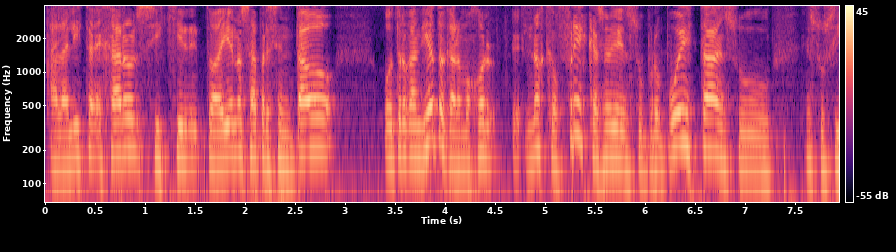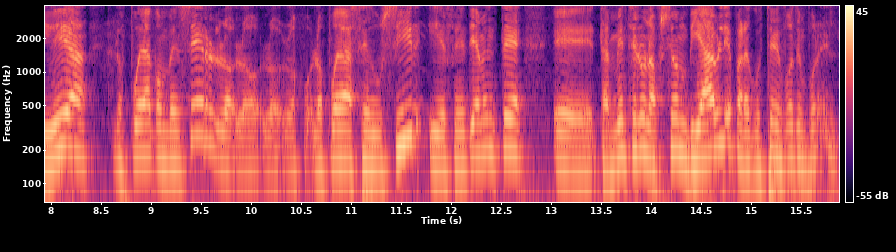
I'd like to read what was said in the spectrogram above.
a la lista de Harold si es que todavía no se ha presentado otro candidato que a lo mejor eh, no es que ofrezca, sino que en su propuesta, en, su, en sus ideas, los pueda convencer, lo- lo- lo- los, los pueda seducir y definitivamente eh, también tener una opción viable para que ustedes voten por él?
